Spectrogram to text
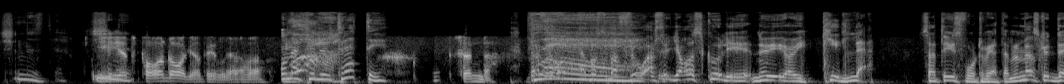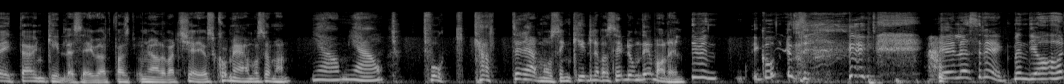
29. I ett par dagar till i alla fall. Och när fyller du 30? Söndag. Jag måste bara fråga, alltså, jag skulle ju, nu är jag ju kille. Så att det är ju svårt att veta. Men om jag skulle dejta en kille, säger vi, att fast om jag hade varit tjej, och så kommer jag hem och så man mjau, mjau. Två katter hemma hos en kille. Vad säger du om det Malin? Nej, men det går inte. jag är ledsen Erik, men jag, har,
